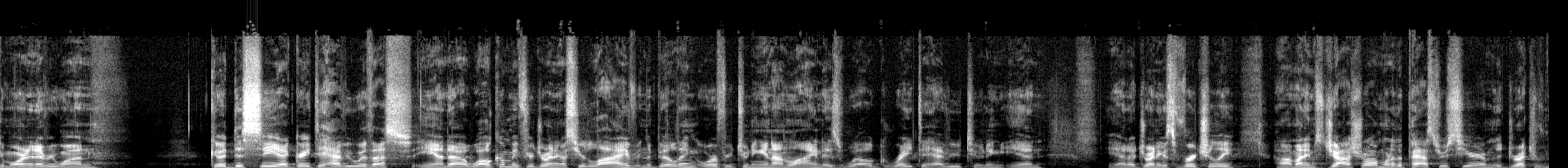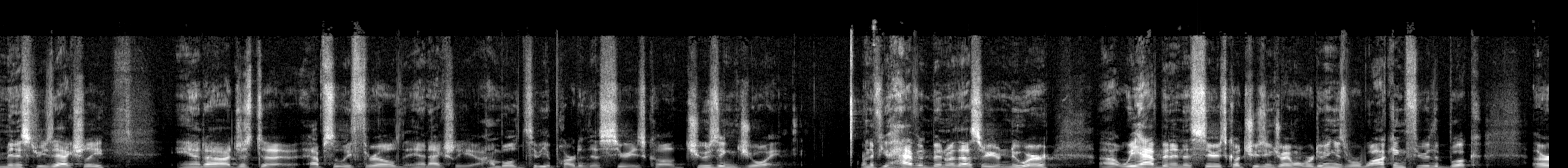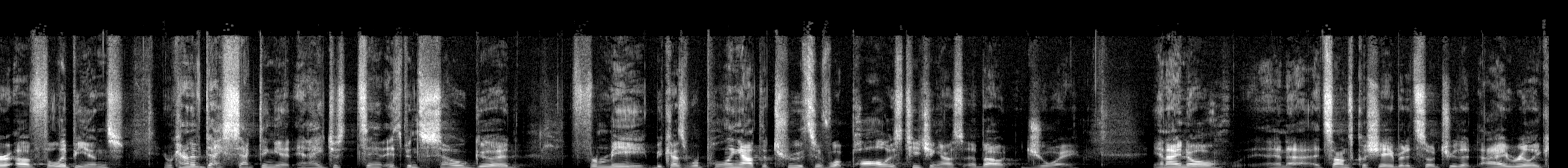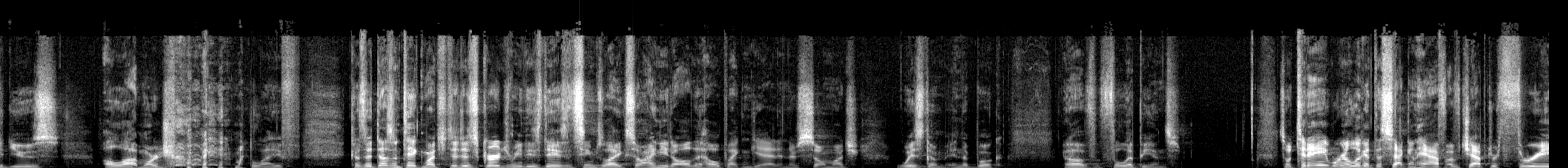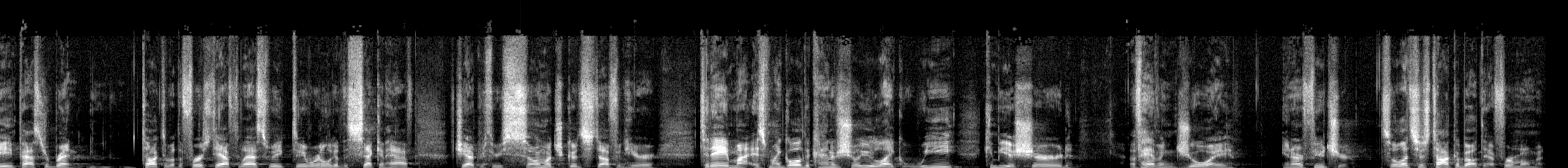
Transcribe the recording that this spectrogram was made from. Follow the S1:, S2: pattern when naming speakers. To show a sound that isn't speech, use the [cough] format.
S1: Good morning, everyone. Good to see you. Great to have you with us. And uh, welcome if you're joining us here live in the building or if you're tuning in online as well. Great to have you tuning in and uh, joining us virtually. Uh, my name is Joshua. I'm one of the pastors here. I'm the director of ministries, actually. And uh, just uh, absolutely thrilled and actually humbled to be a part of this series called Choosing Joy. And if you haven't been with us or you're newer, uh, we have been in this series called Choosing Joy, and what we're doing is we're walking through the book or, of Philippians, and we're kind of dissecting it. And I just say it's been so good for me because we're pulling out the truths of what Paul is teaching us about joy. And I know, and uh, it sounds cliche, but it's so true that I really could use a lot more [laughs] joy in my life because it doesn't take much to discourage me these days, it seems like. So I need all the help I can get, and there's so much wisdom in the book of Philippians. So today we're going to look at the second half of chapter 3. Pastor Brent talked about the first half last week. Today we're going to look at the second half of chapter 3. So much good stuff in here. Today my, it's my goal to kind of show you like we can be assured of having joy in our future. So let's just talk about that for a moment.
